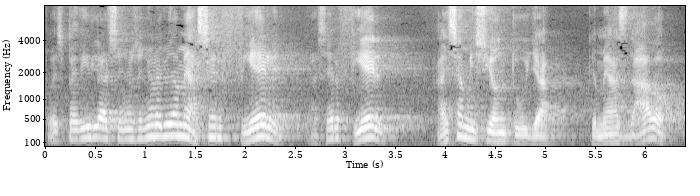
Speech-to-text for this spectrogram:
pues, pedirle al Señor, Señor, ayúdame a ser fiel, a ser fiel a esa misión tuya que me has dado.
